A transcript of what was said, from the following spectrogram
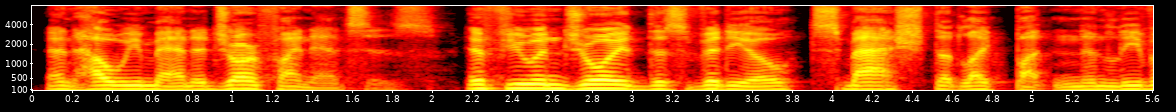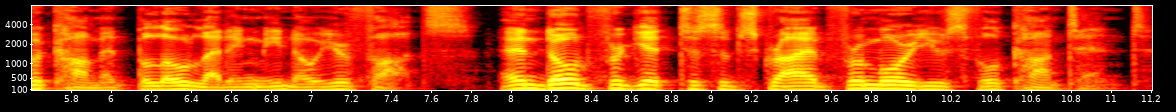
And how we manage our finances. If you enjoyed this video, smash that like button and leave a comment below letting me know your thoughts. And don't forget to subscribe for more useful content.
